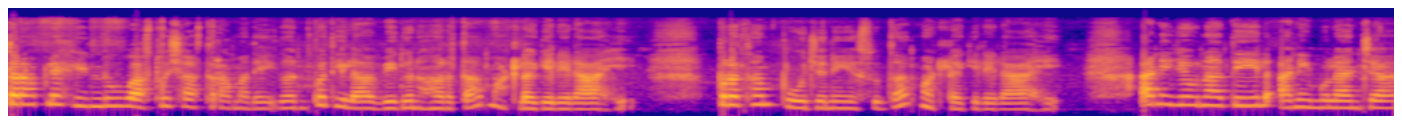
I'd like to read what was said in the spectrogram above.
तर आपल्या हिंदू वास्तुशास्त्रामध्ये गणपतीला विघ्नहर्ता म्हटलं गेलेलं आहे. प्रथम पूजनीय सुद्धा म्हटलं गेलेलं आहे. आणि जीवनातील आणि मुलांच्या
